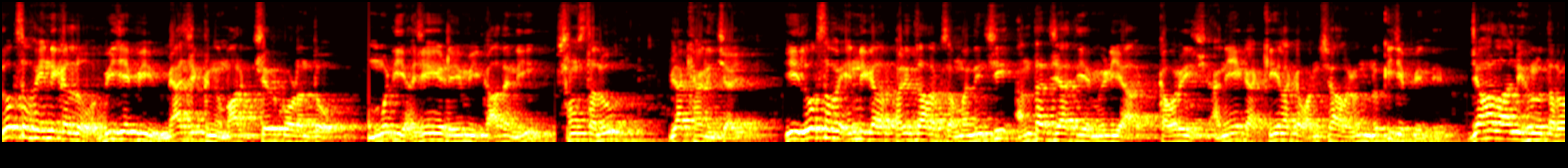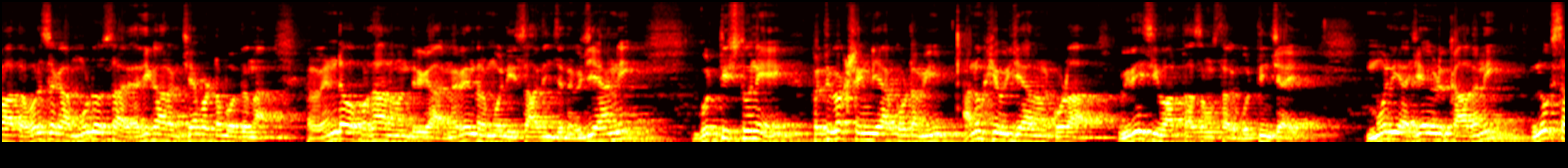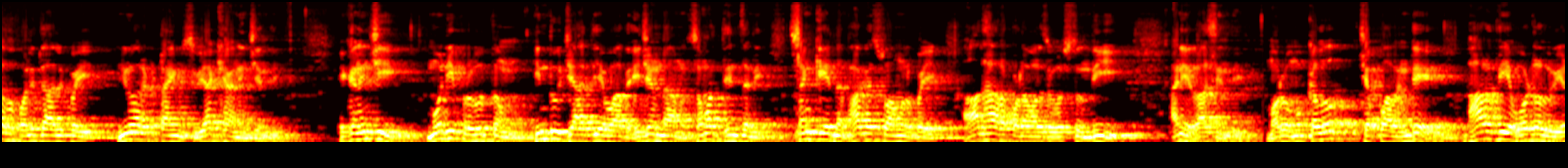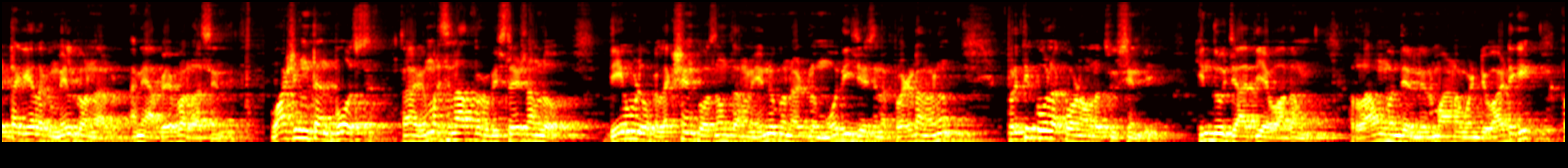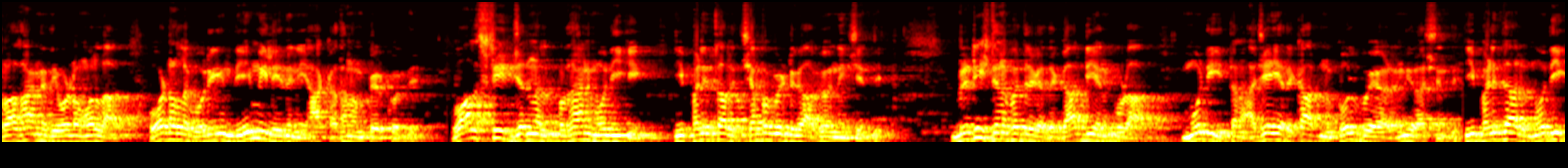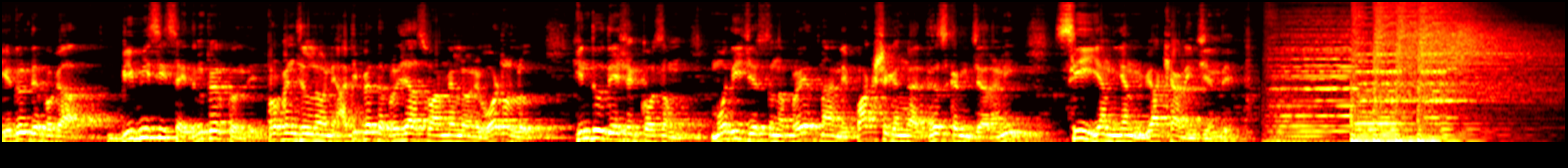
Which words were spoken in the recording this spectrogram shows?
లోక్సభ ఎన్నికల్లో BJP magic mark చేరుకోవడంతో మోడీ అజేయుడేమీ కాదని సంస్థలు వ్యాఖ్యానించాయి. ఈ లోక్సభ ఎన్నికల ఫలితాలకు సంబంధించి అంతర్జాతీయ మీడియా కవరేజ్ అనేక కీలక అంశాలను నొక్కి చెప్పింది. జవహర్లాల్ నెహ్రూ తర్వాత వరుసగా మూడోసారి అధికారం చేపట్టబోతున్న రెండవ ప్రధానమంత్రిగా నరేంద్ర మోదీ సాధించిన విజయాన్ని గుర్తిస్తూనే ప్రతిపక్ష ఇండియా కూటమి అనూహ్య విజయాలను కూడా విదేశీ వార్తా సంస్థలు గుర్తించాయి. మోదీ అజేయుడు కాదని లోక్సభ ఫలితాలపై న్యూయార్క్ టైమ్స్ వ్యాఖ్యానించింది. ఇక నుంచి మోదీ ప్రభుత్వం హిందూ జాతీయవాద ఎజెండాను సమర్థించని సంకీర్ణ భాగస్వాములపై ఆధారపడవలసి వస్తుంది అని రాసింది. మరో ముక్కలో చెప్పాలంటే భారతీయ ఓటర్లు ఎట్టకేలకు మేల్కొన్నారు అని ఆ పేపర్ రాసింది. వాషింగ్టన్ పోస్ట్ తన విమర్శనాత్మక విశ్లేషణలో దేవుడు ఒక లక్ష్యం కోసం తనను ఎన్నుకున్నట్లు మోదీ చేసిన ప్రకటనను ప్రతికూల కోణంలో చూసింది. హిందూ జాతీయవాదం రామ మందిర నిర్మాణం వంటి వాటికి ప్రాధాన్యత ఇవ్వడం వల్ల ఓటర్లకు ఒరిగింది ఏమీ లేదని ఆ కథనం పేర్కొంది. వాల్ స్ట్రీట్ జర్నల్ ప్రధాని మోదీకి ఈ ఫలితాలు చెంపబెట్టుగా అభివర్ణించింది. బ్రిటిష్ దినపత్రిక ద గార్డియన్ కూడా మోడీ తన అజేయ రికార్డును కోల్పోయాడని రాసింది. ఈ ఫలితాలు మోదీకి ఎదురుదెబ్బగా బీబీసీ సైతం పేర్కొంది. ప్రపంచంలోని అతిపెద్ద ప్రజాస్వామ్యంలోని ఓటర్లు హిందూ దేశం కోసం మోదీ చేస్తున్న ప్రయత్నాన్ని పాక్షికంగా తిరస్కరించారని సిఎన్ఎన్ వ్యాఖ్యానించింది.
